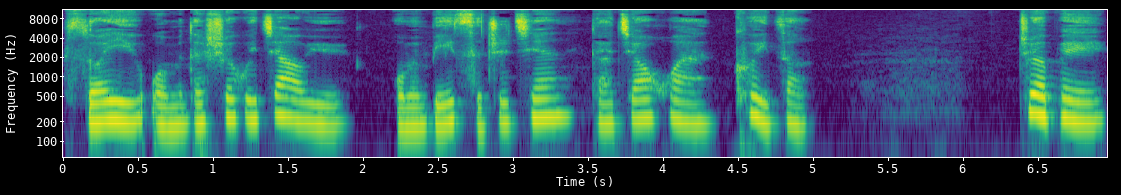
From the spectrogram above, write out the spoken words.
所以，我们的社会教育。我们彼此之间要交换馈赠，这被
